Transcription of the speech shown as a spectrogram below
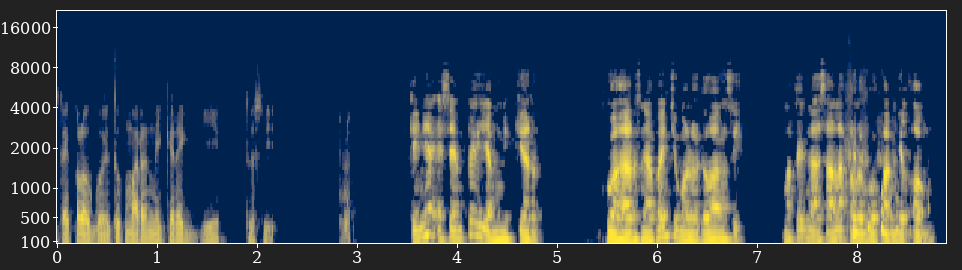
tapi kalau gue itu kemarin mikirnya gitu sih. Kayaknya SMP yang mikir gua harus ngapain cuma lu doang sih. Makanya nggak salah kalau gua panggil om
